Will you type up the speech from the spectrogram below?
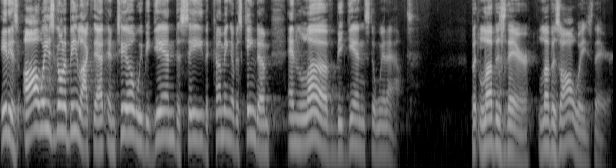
it is always going to be like that until we begin to see the coming of His kingdom and love begins to win out. But love is there. Love is always there.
